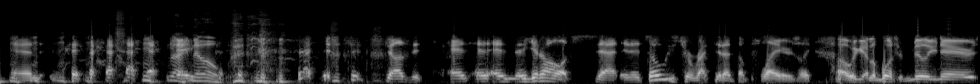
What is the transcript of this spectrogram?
And I know it, doesn't. And, and, and they get all upset, and it's always directed at the players. Like, oh, we got a bunch of millionaires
